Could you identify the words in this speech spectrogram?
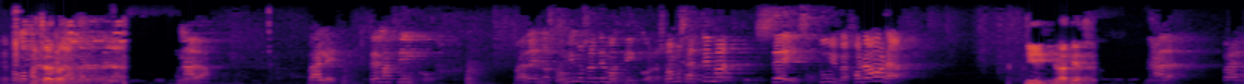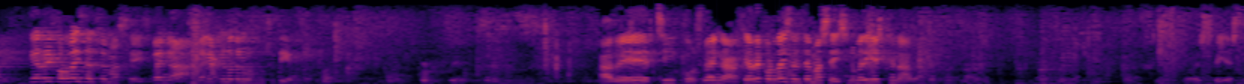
Me pongo para Muchas este gracias. lado. Nada. Vale, tema 5. Vale, nos comimos el tema 5. Nos vamos al tema 6. ¿Tú y mejor ahora? Y gracias. Nada. Vale, ¿qué recordáis del tema 6? Venga, venga, que no tenemos mucho tiempo. A ver, chicos, venga, ¿qué recordáis del tema 6? No me digáis que nada. Esto y esto.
